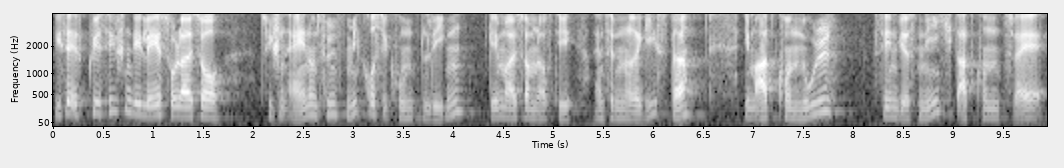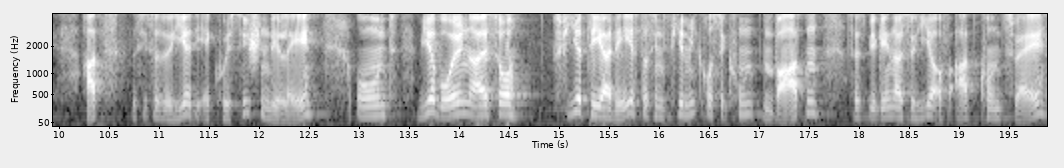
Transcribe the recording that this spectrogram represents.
Diese Acquisition Delay soll also zwischen 1 und 5 Mikrosekunden liegen. Gehen wir also einmal auf die einzelnen Register. Im ADCON 0 sehen wir es nicht. ADCON 2 hat es. Das ist also hier die Acquisition Delay. Und wir wollen also vier TADs, das sind vier Mikrosekunden warten. Das heißt, wir gehen also hier auf ADCON 2.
